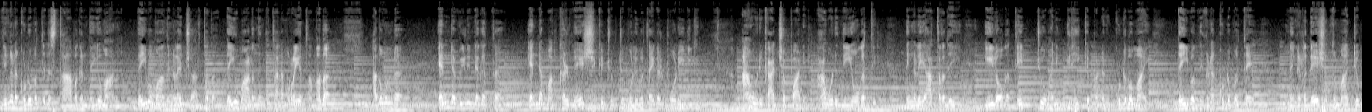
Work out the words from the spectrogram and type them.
നിങ്ങളുടെ കുടുംബത്തിന്റെ സ്ഥാപകൻ ദൈവമാണ്. ദൈവമാണ് നിങ്ങളെ ചേർത്തത്. ദൈവമാണ് നിങ്ങൾക്ക് തലമുറയെ തന്നത്. അതുകൊണ്ട് എന്റെ വീടിന്റെ അകത്ത് എന്റെ മക്കൾ മേശയ്ക്ക് ചുറ്റും ഒലിവ് തൈകൾ പോലെ ഇരിക്കും ആ ഒരു കാഴ്ചപ്പാടിൽ ആ ഒരു നിയോഗത്തിൽ നിങ്ങൾ യാത്ര ചെയ്യും ഈ ലോകത്തെ ഏറ്റവും അനുഗ്രഹിക്കപ്പെട്ട ഒരു കുടുംബമായി ദൈവം നിങ്ങളുടെ കുടുംബത്തെ നിങ്ങളുടെ ദേശത്ത് മാറ്റും.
